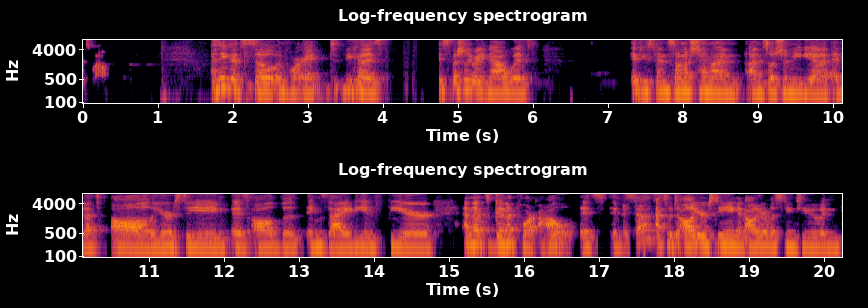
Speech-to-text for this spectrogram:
as well. I think that's so important because, especially right now, with if you spend so much time on on social media and that's all you're seeing is all the anxiety and fear and that's gonna pour out. It's it's it does. that's what all you're seeing and all you're listening to and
